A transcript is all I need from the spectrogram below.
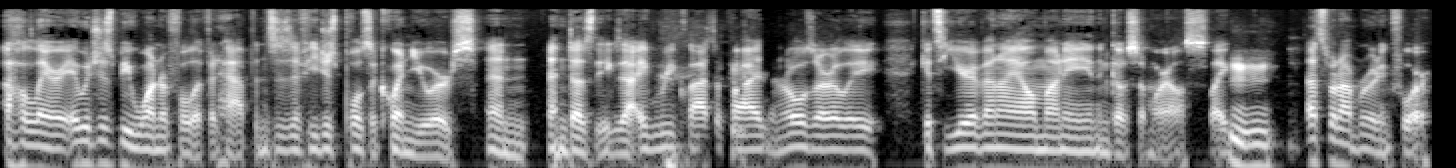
a hilarious. It would just be wonderful if it happens. Is if he just pulls a Quinn Ewers and and does the exact reclassifies and rolls early, gets a year of NIL money, and then goes somewhere else. Like Mm-hmm. that's what I'm rooting for.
